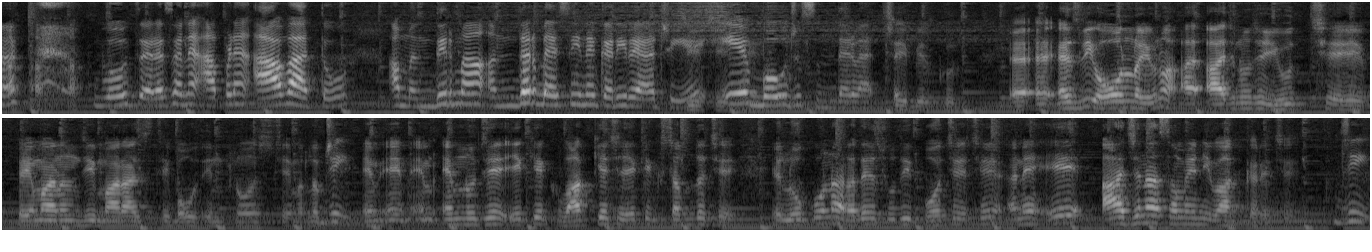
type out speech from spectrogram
બહુ સરસ. અને આપણે આ વાતો આ મંદિરમાં અંદર બેસીને કરી રહ્યા છીએ જી, જી, એ બહુ જ સુંદર વાત છે. બિલકુલ. As we all know you know આજનો જે યુથ છે પ્રેમાનંદજી મહારાજથી બહુ ઇન્ફ્લુઅન્સ છે. મતલબ એમ એમ એમ એમનું જે એક એક વાક્ય છે એક એક શબ્દ છે એ લોકોના હૃદય સુધી પહોંચે છે અને એ આજના સમયની વાત કરે છે. જી.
